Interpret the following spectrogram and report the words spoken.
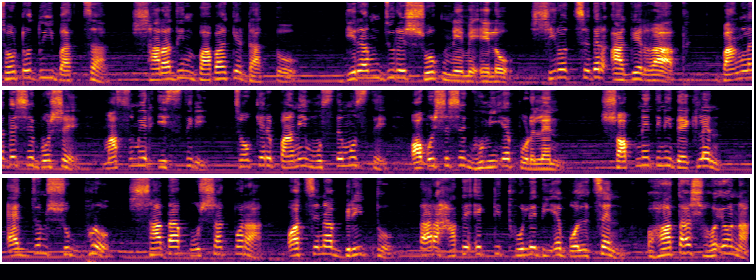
ছোট দুই বাচ্চা সারাদিন বাবাকে ডাকত। গ্রাম জুড়ে শোক নেমে এলো। শিরোচ্ছেদের আগের রাত বাংলাদেশে বসে মাসুমের স্ত্রী চোখের পানি মুছতে মুছতে অবশেষে ঘুমিয়ে পড়লেন। স্বপ্নে তিনি দেখলেন, একজন শুভ্র সাদা পোশাক পরা অচেনা বৃদ্ধ তার হাতে একটি থলে দিয়ে বলছেন, হতাশ হইও না,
